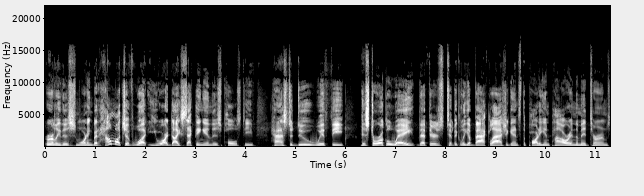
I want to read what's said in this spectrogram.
early this morning. But how much of what you are dissecting in this poll, Steve, has to do with the historical way that there's typically a backlash against the party in power in the midterms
